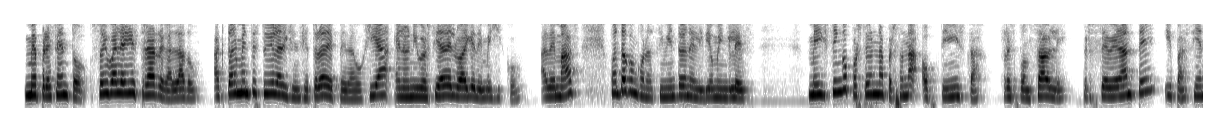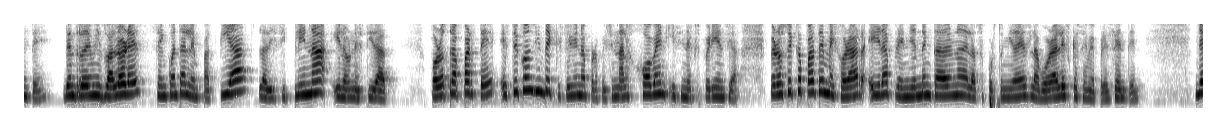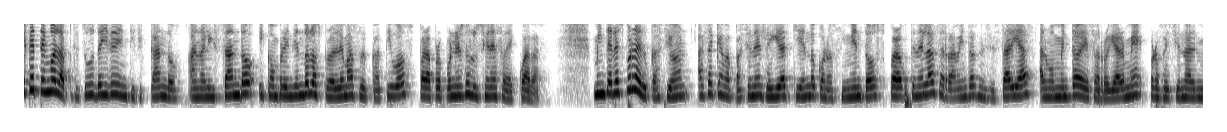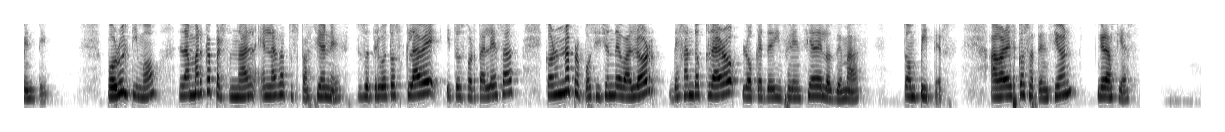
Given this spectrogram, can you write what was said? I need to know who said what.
Speaker 1: Me presento, soy Valeria Estrada Regalado. Actualmente estudio la licenciatura de Pedagogía en la Universidad del Valle de México. Además, cuento con conocimiento en el idioma inglés. Me distingo por ser una persona optimista, responsable, perseverante y paciente. Dentro de mis valores se encuentra la empatía, la disciplina y la honestidad. Por otra parte, estoy consciente de que soy una profesional joven y sin experiencia, pero soy capaz de mejorar e ir aprendiendo en cada una de las oportunidades laborales que se me presenten, ya que tengo la aptitud de ir identificando, analizando y comprendiendo los problemas educativos para proponer soluciones adecuadas. Mi interés por la educación hace que me apasione el seguir adquiriendo conocimientos para obtener las herramientas necesarias al momento de desarrollarme profesionalmente. Por último, la marca personal enlaza tus pasiones, tus atributos clave y tus fortalezas con una proposición de valor, dejando claro lo que te diferencia de los demás. Tom Peters. Agradezco su atención. Gracias.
